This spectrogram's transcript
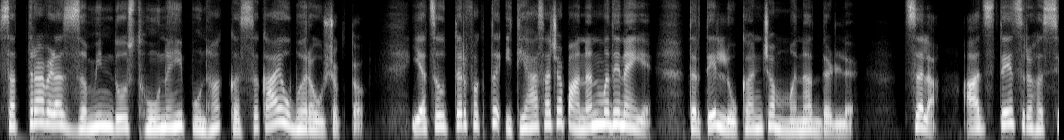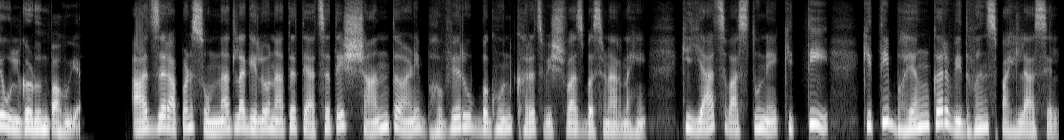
सतरा वेळा जमीनदोस्त होऊनही पुन्हा कसं काय उभं राहू शकतं? याचं उत्तर फक्त इतिहासाच्या पानांमध्ये नाहीये तर ते लोकांच्या मनात दडलंय. चला आज तेच रहस्य उलगडून पाहूया. आज जर आपण सोमनाथला गेलो ना तर त्याचं ते शांत आणि भव्य रूप बघून खरंच विश्वास बसणार नाही की याच वास्तूने किती किती भयंकर विध्वंस पाहिला असेल.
